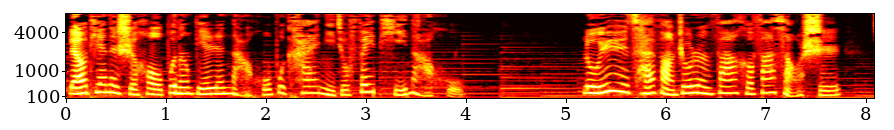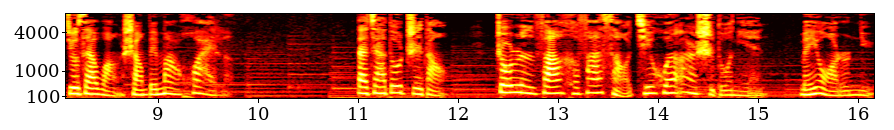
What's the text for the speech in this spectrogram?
聊天的时候，不能别人哪壶不开，你就非提哪壶。鲁豫采访周润发和发嫂时，就在网上被骂坏了。大家都知道，周润发和发嫂结婚二十多年，没有儿女。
